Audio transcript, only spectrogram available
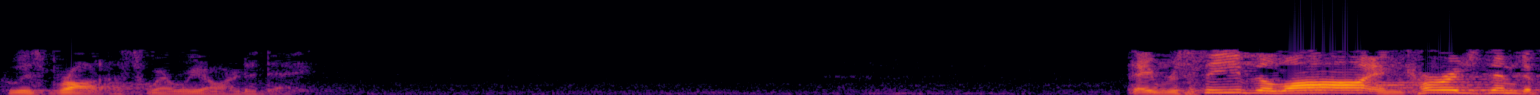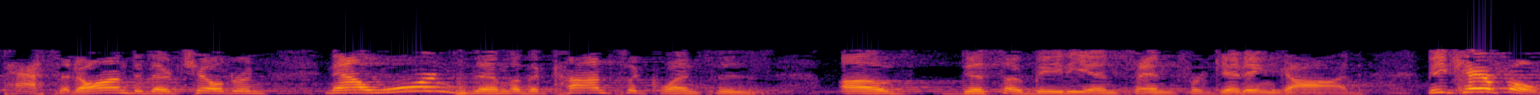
who has brought us where we are today. They received the law, encouraged them to pass it on to their children, now warns them of the consequences of disobedience and forgetting God. Be careful.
